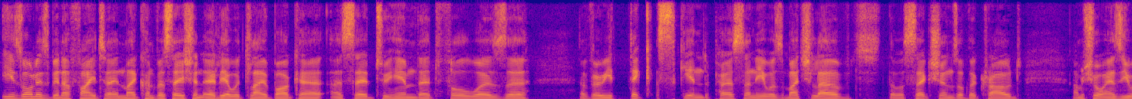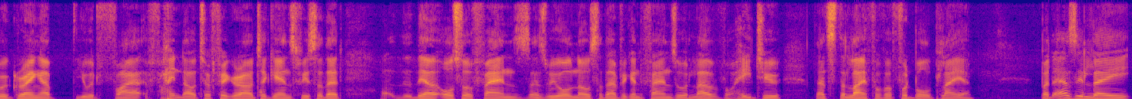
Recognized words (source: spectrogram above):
He's always been a fighter. In my conversation earlier with Clive Barker, I said to him that Phil was a very thick skinned person. He was much loved. There were sections of the crowd I'm sure as you were growing up, you would fi- find out to figure out against me so that uh, there are also fans, as we all know, South African fans who love or hate you. That's the life of a football player. But as he lay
